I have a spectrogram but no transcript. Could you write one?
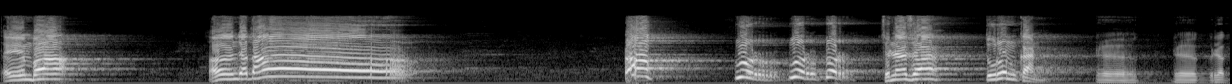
Tembak senjata. Dur, dur, dur. Jenazah turunkan. Rek rek rek.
